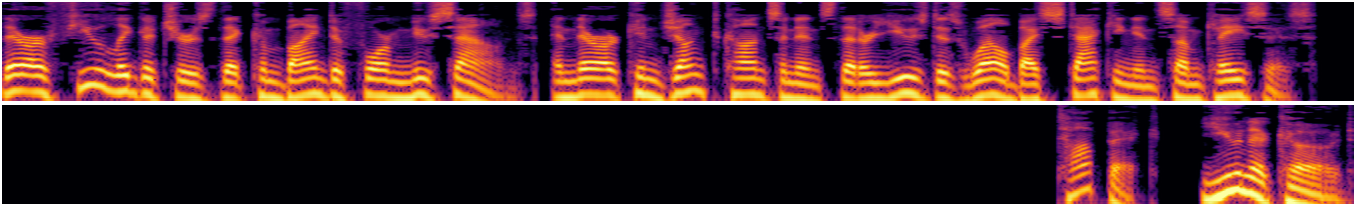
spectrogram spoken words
There are few ligatures that combine to form new sounds, and there are conjunct consonants that are used as well by stacking in some cases. Unicode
